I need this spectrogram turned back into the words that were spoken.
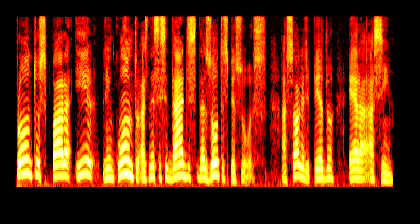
prontos para ir de encontro às necessidades das outras pessoas. A sogra de Pedro era assim,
